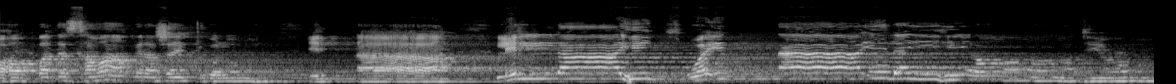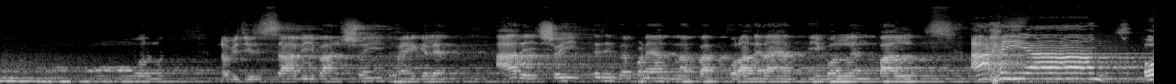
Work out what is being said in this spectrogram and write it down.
মহব্বতে সওয়াবের আশা একটু বলুন। ইন্না ইলাইহি শহীদ হয়ে গেলেন। আর এই শহীদদের ব্যাপারে আল্লাহ পাক কোরআনের আয়াত দিয়ে বললেন পাল আহিয়া ও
